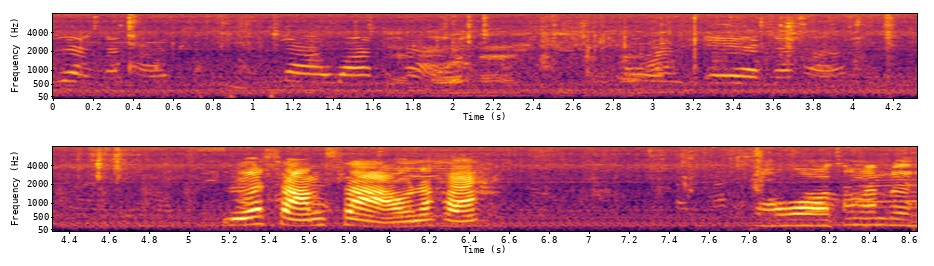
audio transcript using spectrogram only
เดี๋ยวร้อนนะอีกทีหนึ่งนะเหลือสามสาวนะคะสวทั้งนั้นเลย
